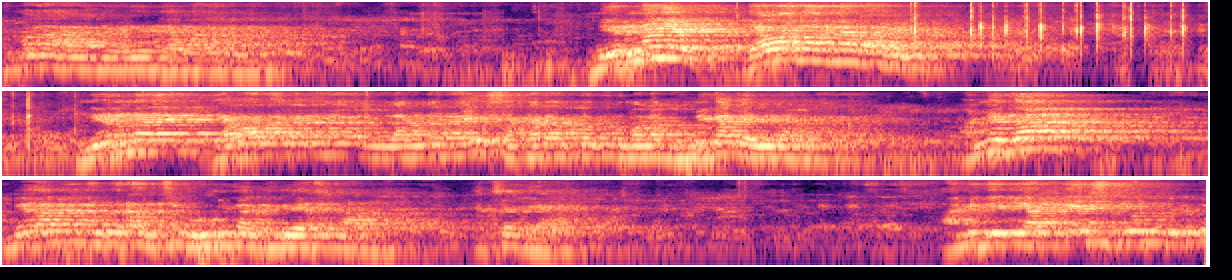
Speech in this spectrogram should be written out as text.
तुम्हाला हा निर्णय द्यावा लागणार. निर्णय द्यावा लागणार आहे. निर्णय घ्यावा लागणार लागणार आहे सकारात्मक तुम्हाला भूमिका घ्यावी लागणार. आहे. अन्यथा मिळाल्यानंतर आमची भूमिका वेगळी असणार. लक्षात घ्या. आम्ही गेली अठ्ठ्याऐंशी दिवस फिरतो.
